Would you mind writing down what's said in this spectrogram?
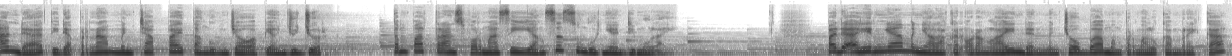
Anda tidak pernah mencapai tanggung jawab yang jujur, tempat transformasi yang sesungguhnya dimulai. Pada akhirnya, menyalahkan orang lain dan mencoba mempermalukan mereka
